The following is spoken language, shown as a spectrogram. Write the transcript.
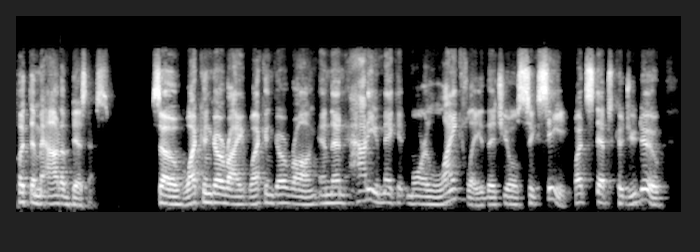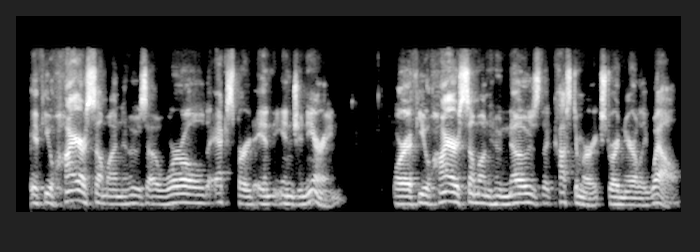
put them out of business. So, what can go right? What can go wrong? And then, how do you make it more likely that you'll succeed? What steps could you do if you hire someone who's a world expert in engineering, or if you hire someone who knows the customer extraordinarily well,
